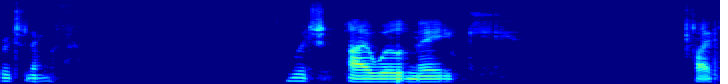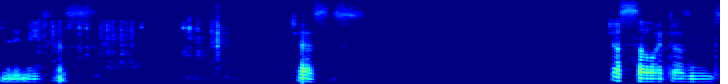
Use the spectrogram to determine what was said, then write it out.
bridge length, which I will make five millimeters. Just, just so it doesn't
